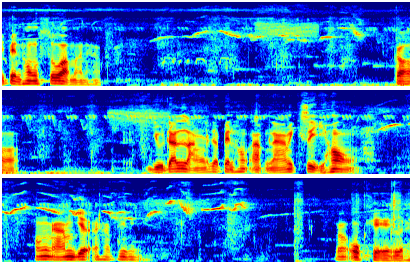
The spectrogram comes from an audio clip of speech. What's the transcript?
ที่เป็นห้องส้วมนะครับ ก็อยู่ด้านหลังก็จะเป็นห้องอาบน้ำอีกสี่ห้อง ห้องน้ำเยอะครับที่นี่ ก็โอเคเลย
